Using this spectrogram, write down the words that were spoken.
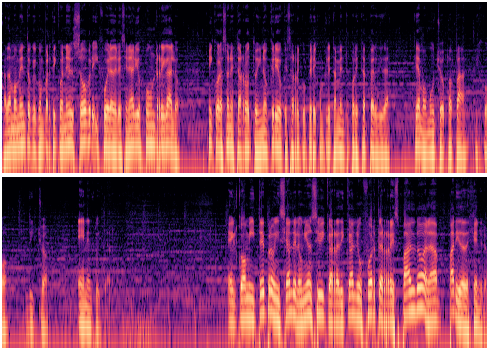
Cada momento que compartí con él sobre y fuera del escenario fue un regalo. Mi corazón está roto y no creo que se recupere completamente por esta pérdida. Te amo mucho, papá, dijo dicho en el Twitter. El Comité Provincial de la Unión Cívica Radical dio un fuerte respaldo a la paridad de género.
